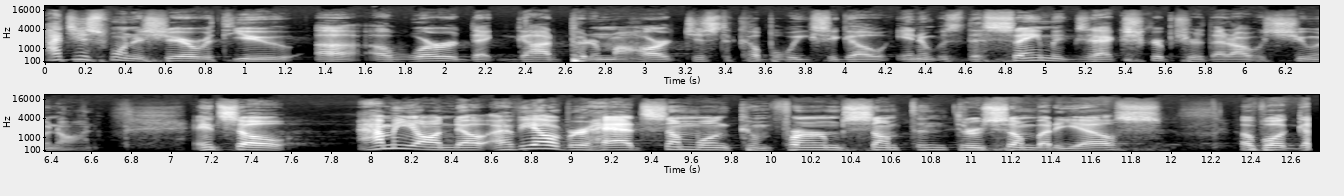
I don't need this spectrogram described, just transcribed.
I just want to share with you a, a word that God put in my heart just a couple weeks ago. And it was the same exact scripture that I was chewing on. And so, how many y'all know? Have y'all ever had someone confirm something through somebody else of what God's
